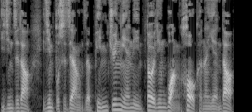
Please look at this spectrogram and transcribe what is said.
已经知道，已经不是这样子，平均年龄都已经往后可能延到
